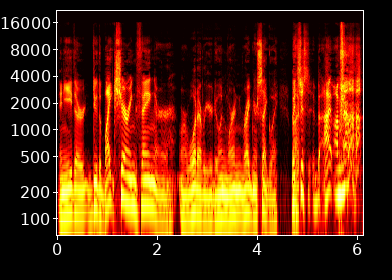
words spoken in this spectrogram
and you either do the bike sharing thing or or whatever you're doing. We're in, riding your Segway. But it's just I, I'm not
